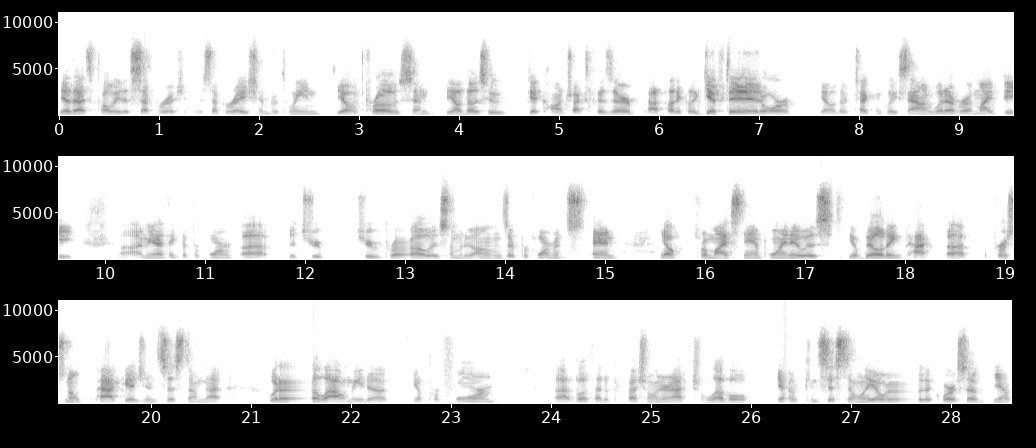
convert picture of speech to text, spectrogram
you know that's probably the separation separation between you know pros and you know those who get contracts because they're athletically gifted or you know they're technically sound, whatever it might be. Uh, I mean, I think the perform uh, the true true pro is someone who owns their performance and you know from my standpoint it was you know building pack uh, a personal package and system that would allow me to you know perform uh, both at a professional international level you know consistently over the course of you know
